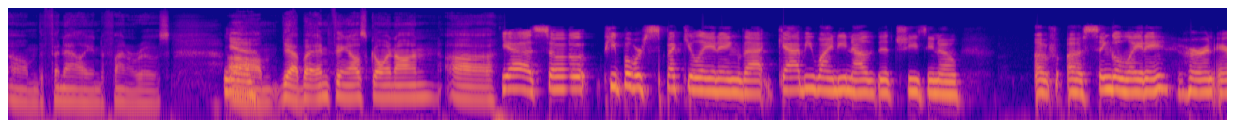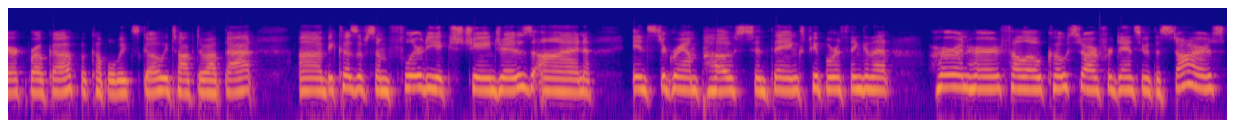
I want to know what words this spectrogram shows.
um, the finale and the final rose. Yeah. Um, yeah. But anything else going on? Uh, Yeah, so people were speculating that Gabby Windey, now that she's, you know, a, a single lady, her and Erich broke up a couple weeks ago. We talked about that uh, because of some flirty exchanges on Instagram posts and things. People were thinking that her and her fellow co star for Dancing with the Stars,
